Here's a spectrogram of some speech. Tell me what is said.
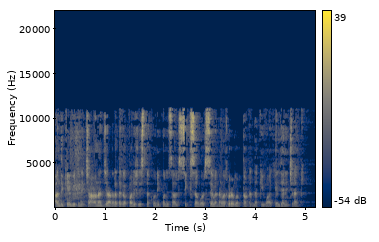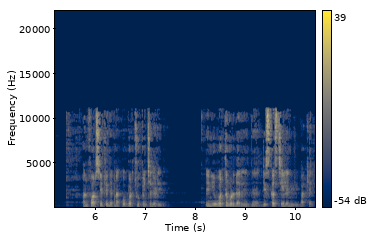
అందుకే వీటిని చాలా జాగ్రత్తగా పరిశీలిస్తా. కొన్ని కొన్నిసార్లు సిక్స్ అవర్స్ సెవెన్ అవర్స్ కూడా పడుతూ ఉంటుంది నాకు ఈ వాక్యాలు ధ్యానించడానికి. అన్ఫార్చునేట్లీ నాకు ఎవ్వరు చూపించలేడు ఇది. నేను ఎవరితో కూడా డిస్కస్ చేయలేను ఈ వాక్యాలు.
